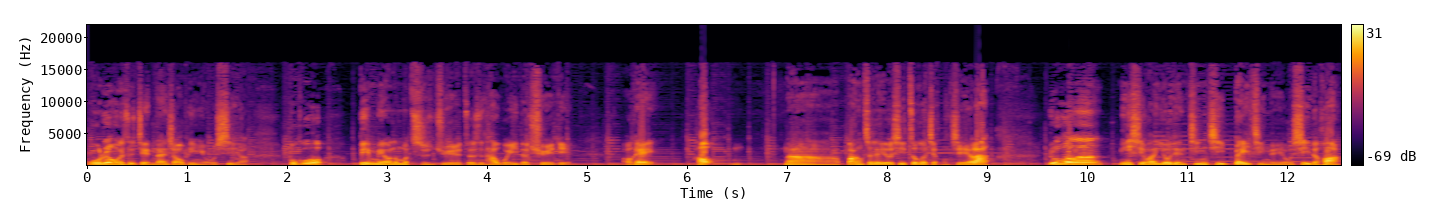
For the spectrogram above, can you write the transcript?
我认为是简单小品游戏啊，不过并没有那么直觉，这是它唯一的缺点。OK，好，那帮这个游戏做个总结啦。如果呢你喜欢有点经济背景的游戏的话，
